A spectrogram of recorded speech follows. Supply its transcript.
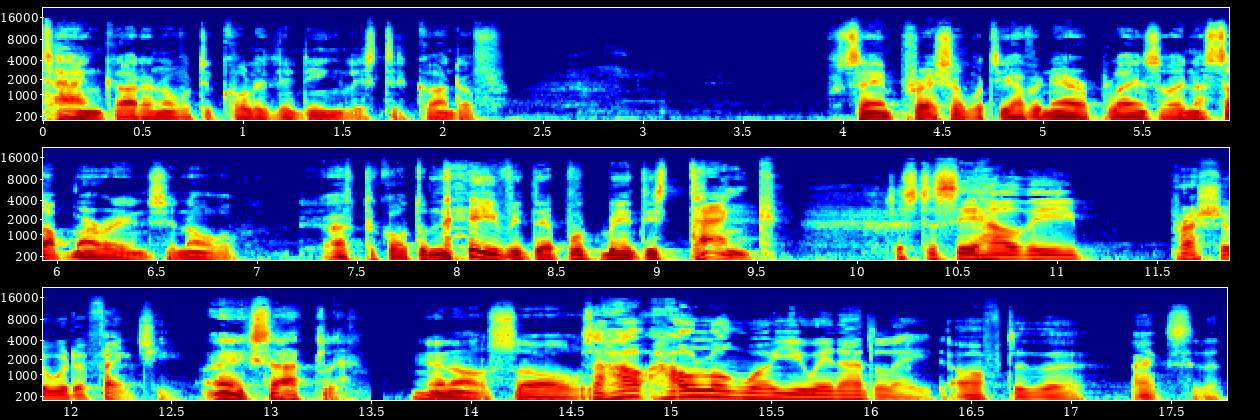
tank. I don't know what to call it in English. The kind of same pressure what you have in airplanes or in submarines. You know, I have to go to Navy. They put me in this tank. Just to see how the pressure would affect you. Exactly. You know, so, So how how long were you in Adelaide after the accident?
